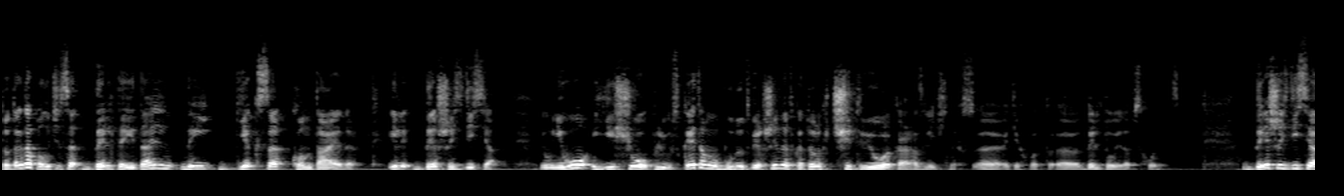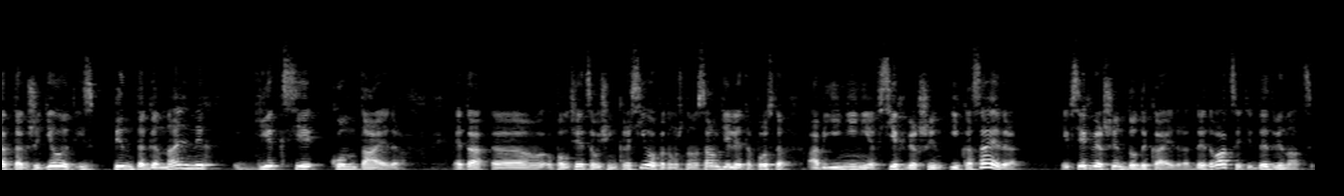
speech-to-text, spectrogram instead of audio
То тогда получится дельтоидальный гексаконтаэдр или D60. И у него еще плюс к этому будут вершины, в которых четверка различных э, этих вот э, дельтоидов сходится. D60 также делают из пентагональных гексиконтаэдров. Это э, получается очень красиво, потому что на самом деле это просто объединение всех вершин икосаэдра и всех вершин додекаэдра, D20 и D12.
